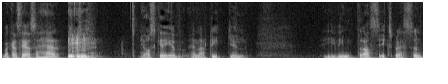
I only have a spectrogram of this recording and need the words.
man kan säga så här. jag skrev en artikel i vintras i Expressen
